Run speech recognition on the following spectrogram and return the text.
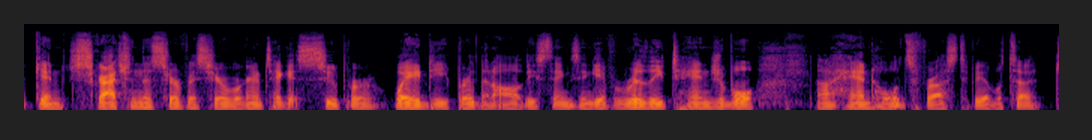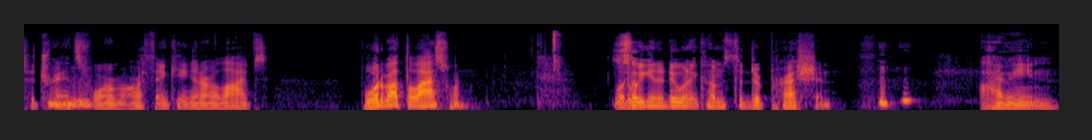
again, scratching the surface here, we're going to take it super way deeper than all of these things and give really tangible uh, handholds for us to be able to to transform our thinking and our lives. But what about the last one? What So- are we going to do when it comes to depression? I mean,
